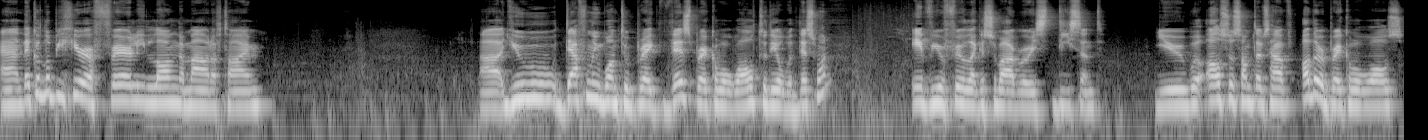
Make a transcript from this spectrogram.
And they could be here a fairly long amount of time. Uh, you definitely want to break this breakable wall to deal with this one. If you feel like a survivor is decent. You will also sometimes have other breakable walls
